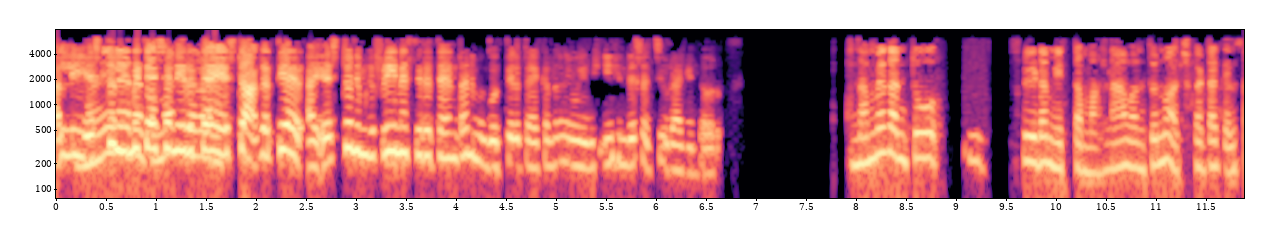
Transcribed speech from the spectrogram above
ಅಲ್ಲಿ ಎಷ್ಟು ಲಿಮಿಟೇಷನ್ ಇರುತ್ತೆ ಎಷ್ಟು ಅಗತ್ಯ ಎಷ್ಟು ನಿಮ್ಗೆ ಫ್ರೀನೆಸ್ ಇರುತ್ತೆ ಅಂತ ನಿಮ್ಗೆ ಗೊತ್ತಿರುತ್ತೆ ಯಾಕಂದ್ರೆ ನೀವು ಈ ಹಿಂದೆ ಸಚಿವರಾಗಿದ್ದವರು ನಮಗಂತೂ ಫ್ರೀಡಮ್ ಇತ್ತಮ್ಮ ನಾವಂತೂ ಅಚ್ಚುಕಟ್ಟಾಗಿ ಕೆಲಸ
